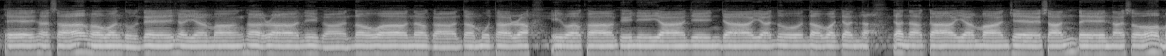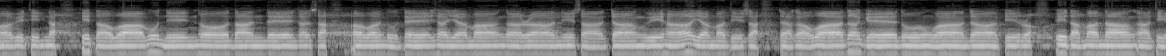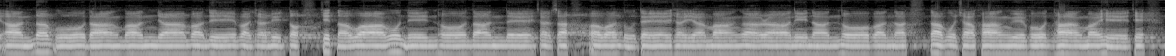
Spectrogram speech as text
เตชะสา ภะวะตุเตชยมังคารานิกาตวานากาธมุทาราอิวะคาพินิยาจินจายตุตวัจนะจนากายมันเชสันเตนะโสมวิทินา ทิตวามุนินโทตันเตทัสสะภวันุเตชยมังกรานิสัจจังวิหายมติสัจกวาตะเกตุงวาทาพิโรปิตามานังอธิอันตปูตังปัญญาปฏิปัจฉิโต จิตตวามุนินโทตันเตชะสะภวันตุเตชยมังกรานินันโทปันนัตตาพุชาคังวิพุทธังมหิเท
